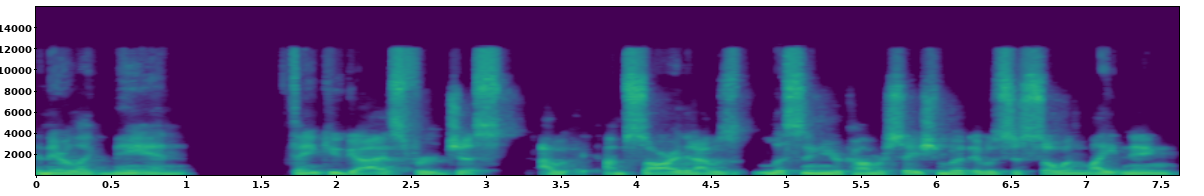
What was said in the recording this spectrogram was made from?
and they were like, "Man, thank you guys for just." I, I'm sorry that I was listening to your conversation, but it was just so enlightening,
